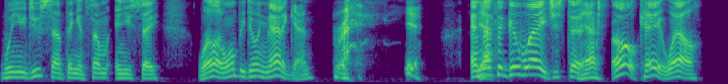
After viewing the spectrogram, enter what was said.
when you do something and some and you say, "Well, I won't be doing that again," Right. Yeah. And Yeah. that's a good way just to, Yeah. oh, okay, well,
